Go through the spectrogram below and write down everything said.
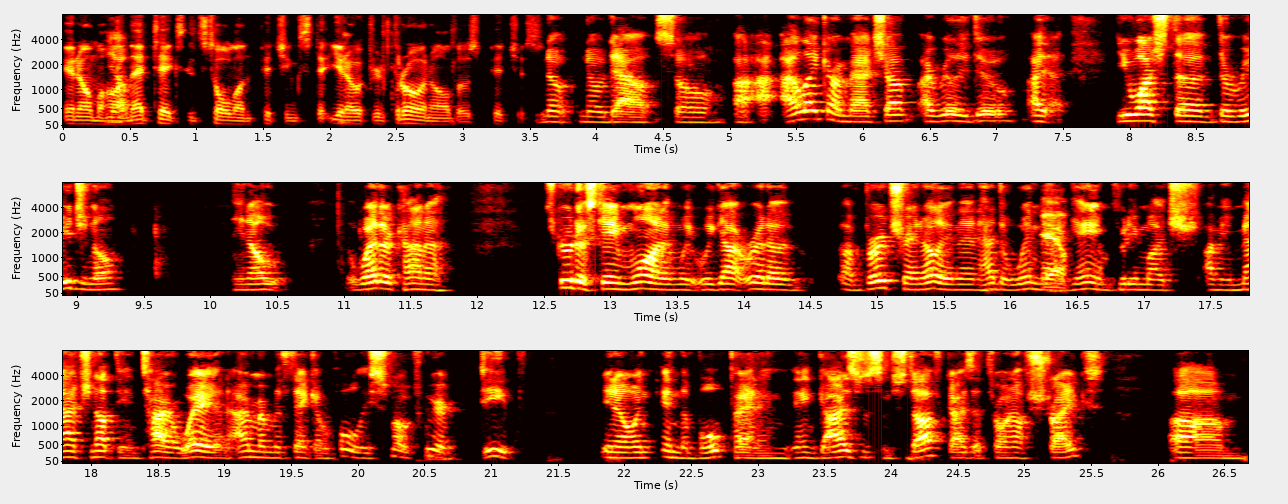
in Omaha. Yep. And that takes its toll on pitching. St- you know, if you're throwing all those pitches. No, no doubt. So uh, I, I like our matchup. I really do. I you watch the the regional. You know, the weather kind of screwed us game one, and we, we got rid of uh, Bertrand early, and then had to win that Yeah. game pretty much. I mean, matching up the entire way. And I remember thinking, "Holy smokes, we are deep." You know, in, in the bullpen and, and guys with some stuff, guys that throwing off strikes. Um,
